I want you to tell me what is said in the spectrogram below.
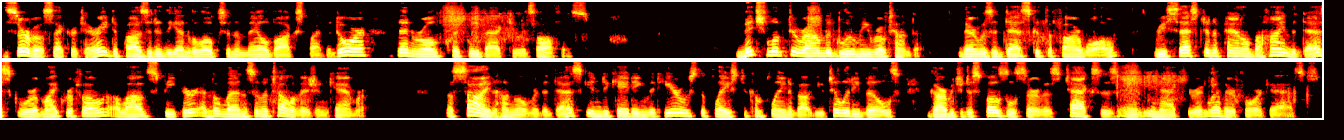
The servo secretary deposited the envelopes in a mailbox by the door, then rolled quickly back to its office. Mitch looked around the gloomy rotunda. There was a desk at the far wall, Recessed in a panel behind the desk were a microphone, a loudspeaker, and the lens of a television camera. A sign hung over the desk indicating that here was the place to complain about utility bills, garbage disposal service, taxes, and inaccurate weather forecasts.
